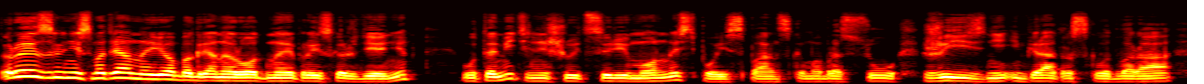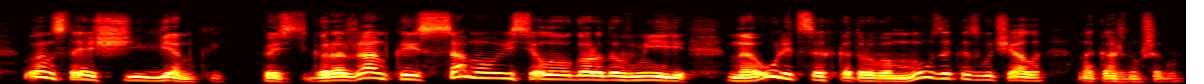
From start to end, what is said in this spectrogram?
Резль, несмотря на ее багрянородное происхождение, утомительнейшую церемонность по испанскому образцу жизни императорского двора, была настоящей венкой, то есть горожанка из самого веселого города в мире, на улицах которого музыка звучала на каждом шагу.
